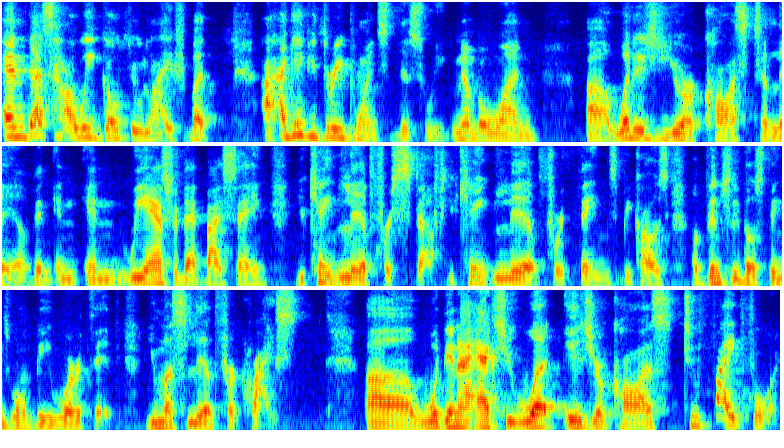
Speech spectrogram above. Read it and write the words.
And that's how we go through life. But I, I gave you three points this week. Number one, uh, what is your cost to live? And, and, and we answered that by saying you can't live for stuff. You can't live for things because eventually those things won't be worth it. You must live for Christ. Uh, well, then I ask you, what is your cause to fight for?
